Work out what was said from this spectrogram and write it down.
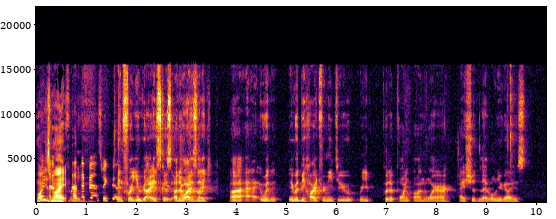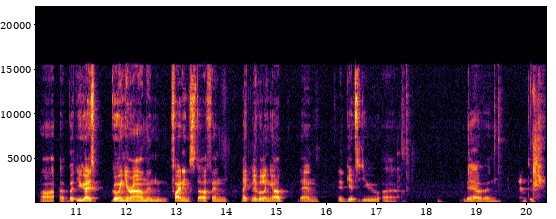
Why is that, my that depends because and for you guys because otherwise like uh it would it would be hard for me to really put a point on where I should level you guys. Uh, but you guys going around and fighting stuff and like leveling up, then it gives you uh, a bit Yeah. of an advantage.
